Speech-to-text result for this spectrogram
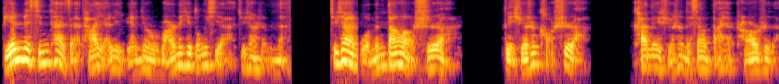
别人的心态在他眼里边就是玩那些东西啊，就像什么呢？就像我们当老师啊，给学生考试啊，看那个学生得像打小抄似的，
